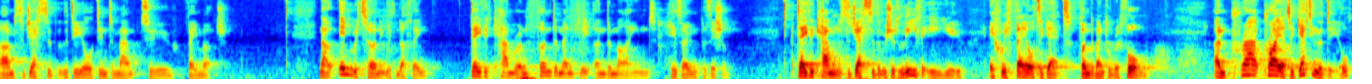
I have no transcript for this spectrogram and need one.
um, suggested that the deal didn't amount to very much. Now, in returning with nothing, David Cameron fundamentally undermined his own position. David Cameron suggested that we should leave the EU if we fail to get fundamental reform. And pri- prior to getting the deal,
